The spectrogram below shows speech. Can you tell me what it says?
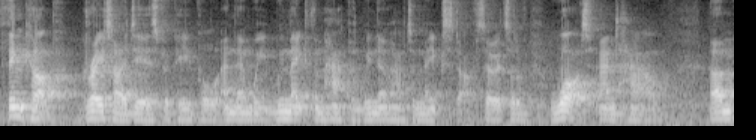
think up great ideas for people and then we, we make them happen. We know how to make stuff. So it's sort of what and how. Um,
